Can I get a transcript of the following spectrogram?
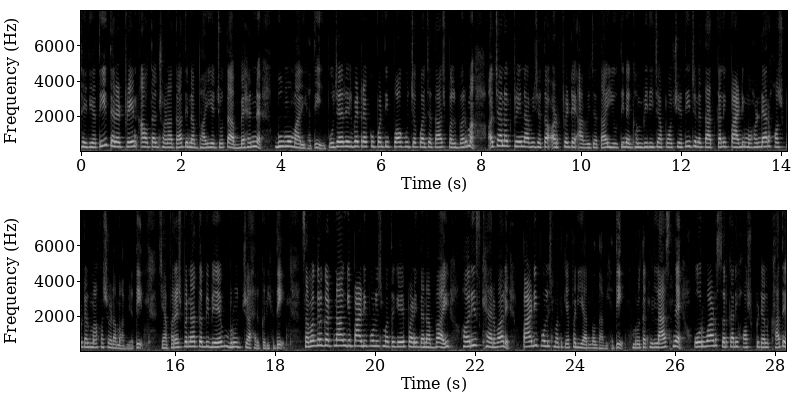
થઈ રહી હતી. ત્યારે ટ્રેન આવતા જણાતા તેના ભાઈએ જોતા બહેનને બૂમો મારી હતી. પૂજાએ રેલવે ટ્રેક ઉપરથી પગ ઉચકવા જતા જ પલભરમાં અચાનક ટ્રેન આવી જતા અડફેટે આવી જતા યુવતીને ગંભીર ઈજા પહોંચી હતી, જેને તાત્કાલિક પારડી મોહનડાર હોસ્પિટલમાં ખસેડવામાં આવી હતી, જ્યાં ફરજ પરના તબીબે મૃત જાહેર કરી હતી. સમગ્ર ઘટના અંગે પારડી પોલીસ મથકે પણિતાના ભાઈ હરીશ ખેરવારે પારડી પોલીસ મથકે ફરિયાદ નોંધાવી હતી. મૃતકની લાશને ઓરવાડ સરકારી હોસ્પિટલ ખાતે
